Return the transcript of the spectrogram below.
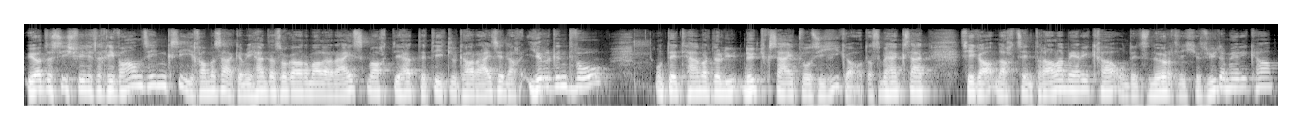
Ja, das ist vielleicht ein bisschen Wahnsinn gewesen, kann man sagen. Wir haben da sogar mal eine Reise gemacht, die hat den Titel Reise nach irgendwo. Und dort haben wir den Leuten nicht gesagt, wo sie hingeht. Also wir haben gesagt, sie geht nach Zentralamerika und ins nördliche Südamerika.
